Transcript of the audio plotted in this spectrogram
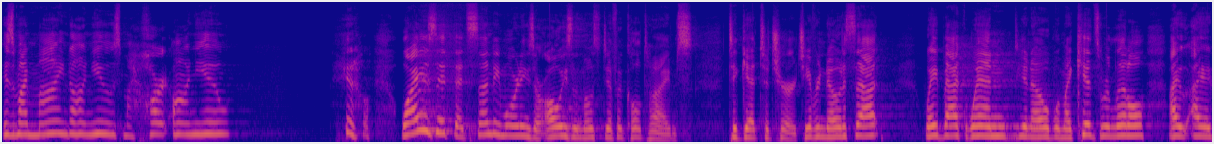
Is my mind on you? Is my heart on you? You know, why is it that Sunday mornings are always the most difficult times to get to church? You ever notice that? Way back when, you know, when my kids were little, I,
